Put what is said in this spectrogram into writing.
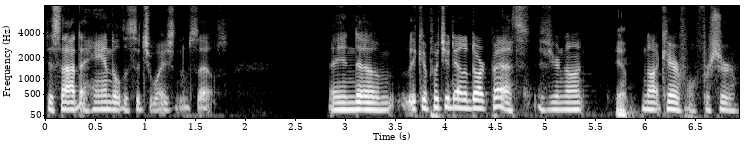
decide to handle the situation themselves? and um, it could put you down a dark path if you're not Yeah. not careful for sure.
